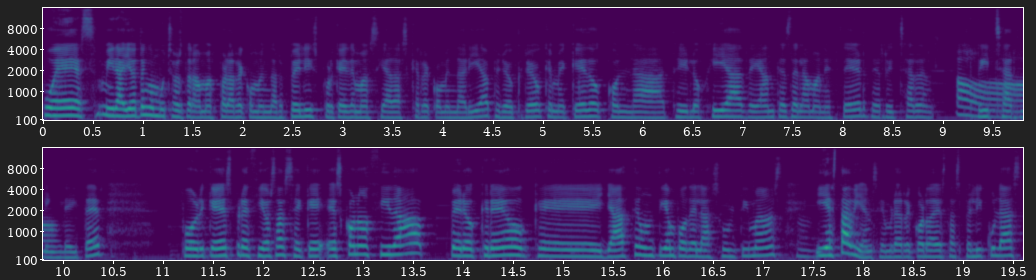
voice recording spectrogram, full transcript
Pues mira, yo tengo muchos dramas para recomendar pelis porque hay demasiadas que recomendaría, pero creo que me quedo con la trilogía de Antes del Amanecer de Richard, Ah. Richard Linklater porque es preciosa, sé que es conocida, pero creo que ya hace un tiempo de las últimas y está bien siempre recordar estas películas.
